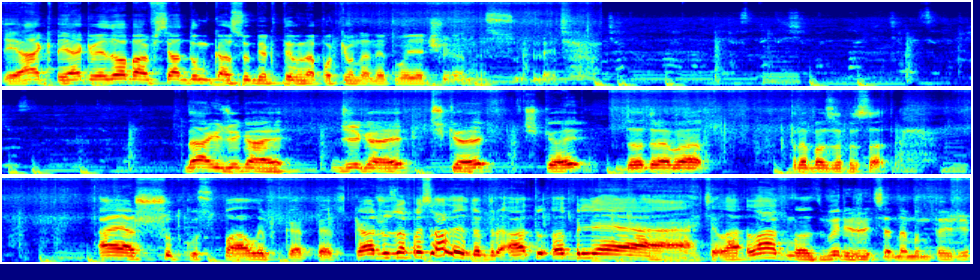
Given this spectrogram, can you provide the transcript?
Як, як відомо, вся думка суб'єктивна, поки вона не твоя, чи я несу, блядь. Так, чекай, чекай, чекай, чекай. То треба. Треба записати. А я шутку спалив, капець. Кажу записати, треба. А тут. О, блядь. Ла- ладно, виріжеться на монтажі.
